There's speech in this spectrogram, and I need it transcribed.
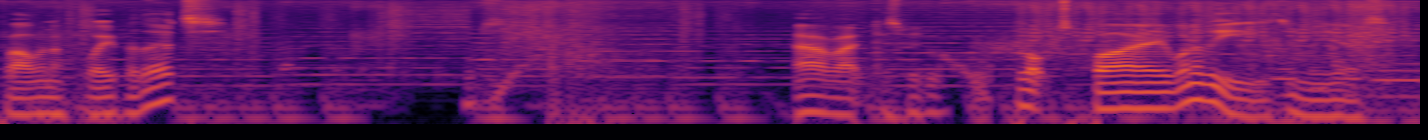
far enough away for that. Alright, because we got blocked by one of these, didn't we? Yes.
